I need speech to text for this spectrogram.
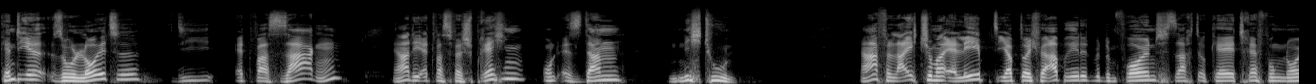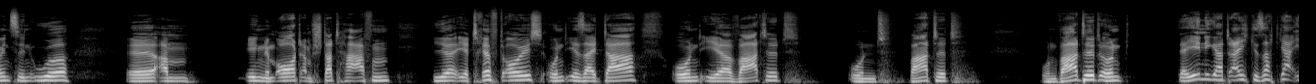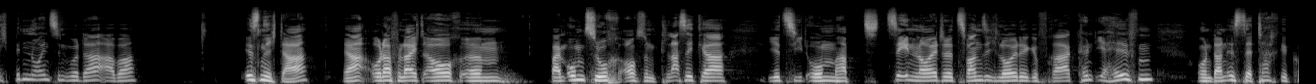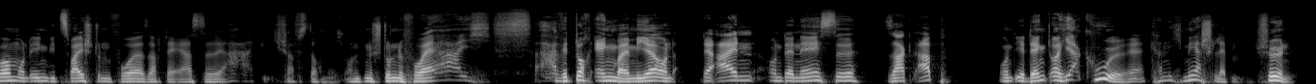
Kennt ihr so Leute, die etwas sagen, ja, die etwas versprechen und es dann nicht tun? Ja, vielleicht schon mal erlebt, ihr habt euch verabredet mit einem Freund, sagt, okay, Treffpunkt 19 Uhr äh, am irgendeinem Ort am Stadthafen. Hier, ihr trefft euch und ihr seid da und ihr wartet und wartet und wartet und derjenige hat eigentlich gesagt, ja, ich bin 19 Uhr da, aber ist nicht da. Ja, oder vielleicht auch ähm, beim Umzug, auch so ein Klassiker. Ihr zieht um, habt 10 Leute, 20 Leute gefragt, könnt ihr helfen? Und dann ist der Tag gekommen und irgendwie zwei Stunden vorher sagt der Erste, ja, ich schaff's doch nicht. Und eine Stunde vorher, ja, ich, ah, wird doch eng bei mir. Und der ein und der Nächste sagt ab. Und ihr denkt euch, ja, cool, kann ich mehr schleppen. Schön.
